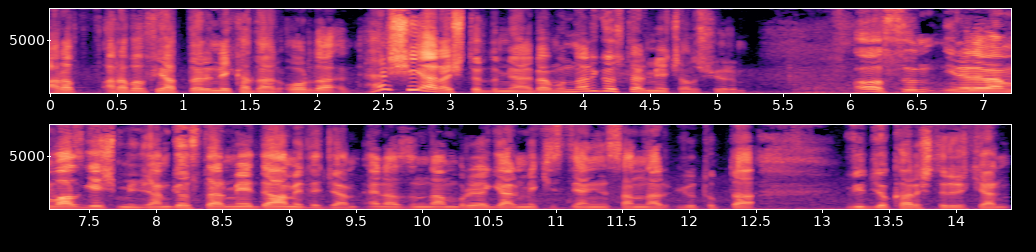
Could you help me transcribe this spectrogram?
Arap araba fiyatları ne kadar? Orada her şeyi araştırdım yani. Ben bunları göstermeye çalışıyorum. Olsun yine de ben vazgeçmeyeceğim. Göstermeye devam edeceğim. En azından buraya gelmek isteyen insanlar YouTube'da video karıştırırken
